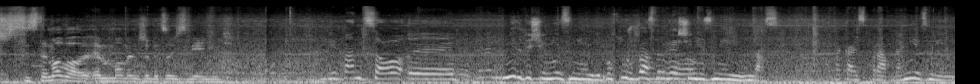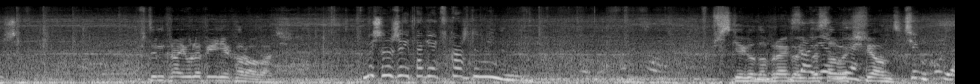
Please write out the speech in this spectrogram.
systemowo em, moment, żeby coś zmienić. Wie pan co? Y, nigdy się nie zmieni, bo służba zdrowia się nie zmieni u nas. Taka jest prawda, nie zmieni się. W tym kraju lepiej nie chorować. Myślę, że i tak jak w każdym innym. Wszystkiego dobrego i wesołych świąt. Dziękuję.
